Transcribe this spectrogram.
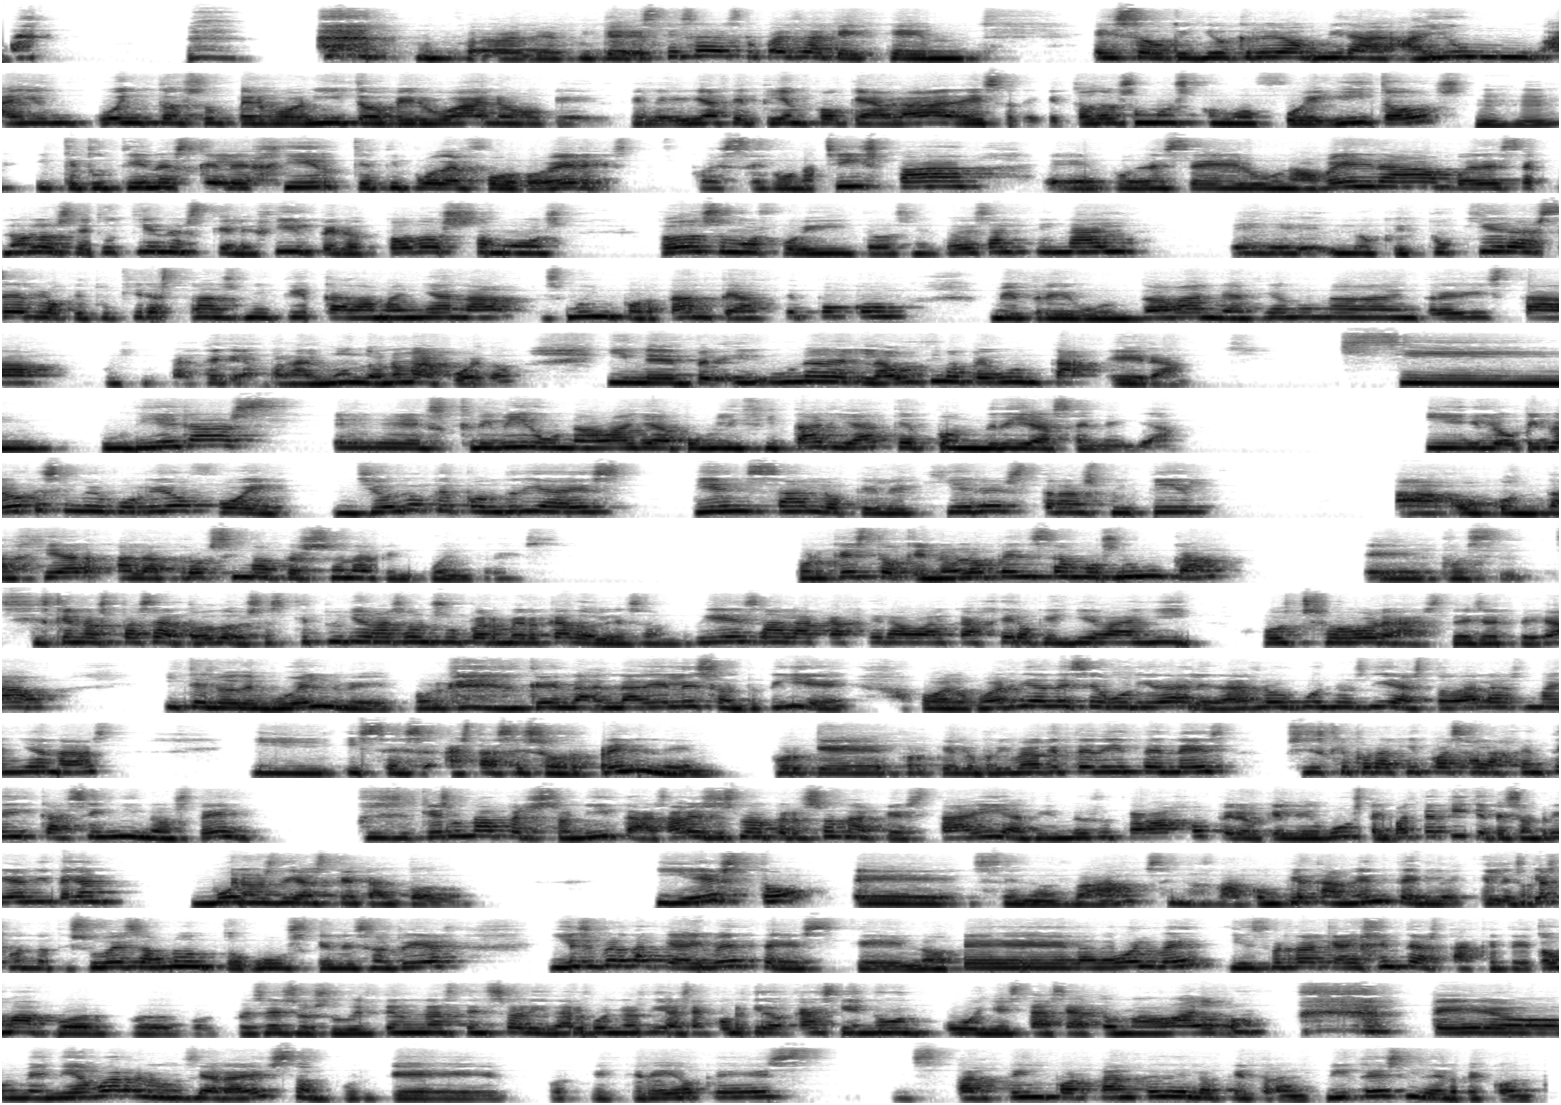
Muchas gracias. Es que, ¿sabes qué pasa? Que, eso que yo creo, mira, hay un, hay un cuento súper bonito peruano que, que, leí hace tiempo que hablaba de eso, de que todos somos como fueguitos y que tú tienes que elegir qué tipo de fuego eres. Puede ser una chispa, eh, puede ser una hoguera, puede ser, no lo sé, tú tienes que elegir, pero todos somos, todos somos fueguitos. Entonces, al final, eh, lo que tú quieras ser, lo que tú quieras transmitir cada mañana es muy importante. Hace poco me preguntaban, me hacían una entrevista, pues me parece que para el mundo, no me acuerdo, y, me, una, la última pregunta era, si pudieras eh, escribir una valla publicitaria, ¿qué pondrías en ella? Y lo primero que se me ocurrió fue, yo lo que pondría es, piensa lo que le quieres transmitir o contagiar a la próxima persona que encuentres. Porque esto que no lo pensamos nunca, eh, pues si es que nos pasa a todos, es que tú llegas a un supermercado, le sonríes a la cajera o al cajero que lleva allí ocho horas desesperado y te lo devuelve porque nadie le sonríe. O al guardia de seguridad le das los buenos días todas las mañanas y, hasta se sorprenden porque, porque lo primero que te dicen es, si es que por aquí pasa la gente y casi ni nos ve. Pues es que es una personita, ¿sabes? Es una persona que está ahí haciendo su trabajo, pero que le gusta, igual que a ti, que te sonrían y te digan, buenos días, ¿qué tal todo? Y esto eh, se nos va, se nos va completamente. Que le sonrías cuando te subes a un autobús, que le sonríes. Y es verdad que hay veces que no te la devuelven y es verdad que hay gente hasta que te toma por, pues eso, subirte en un ascensor y dar buenos días. Se ha convertido casi en un, uy, esta se ha tomado algo. Pero me niego a renunciar a eso porque, porque creo que es, es parte importante de lo que transmites y de lo que contas.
